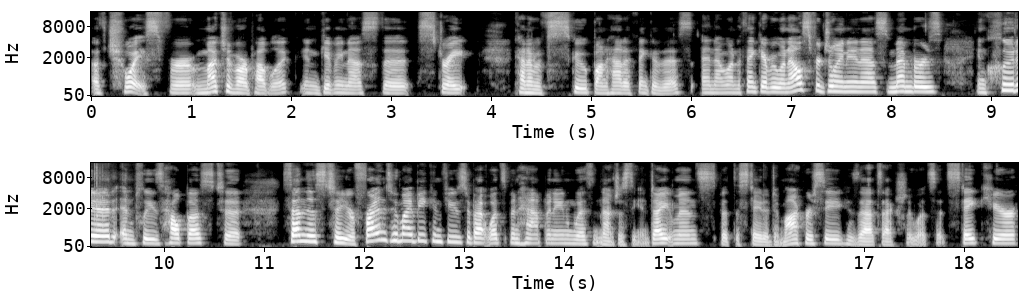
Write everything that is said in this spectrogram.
of choice for much of our public and giving us the straight kind of a scoop on how to think of this. And I want to thank everyone else for joining us, members included, and please help us to send this to your friends who might be confused about what's been happening with not just the indictments, but the state of democracy, because that's actually what's at stake here.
